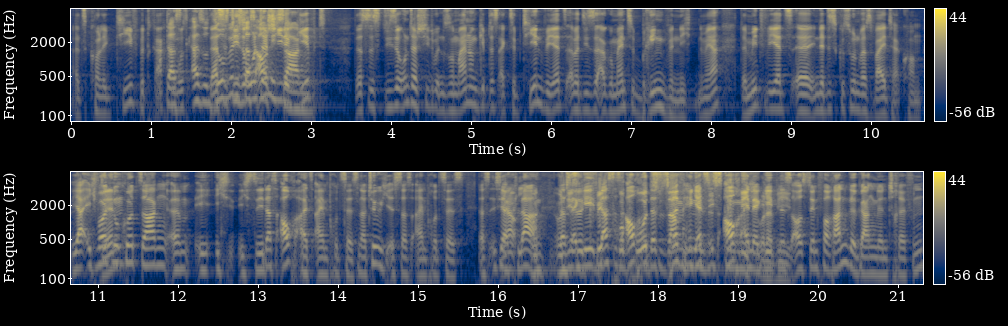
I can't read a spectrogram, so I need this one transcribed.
als Kollektiv betrachten Das- muss? also dass so es diese Unterschiede gibt, dass es diese Unterschiede in unserer Meinung gibt, das akzeptieren wir jetzt, aber diese Argumente bringen wir nicht mehr, damit wir jetzt äh, in der Diskussion was weiterkommen. Ja, ich wollte nur kurz sagen, ähm, ich, ich, ich sehe das auch als ein Prozess. Natürlich ist das ein Prozess. Das ist ja, Ja, klar. und- und das, Erge- das ist auch das Treffen jetzt ist auch ein nicht, oder Ergebnis aus den vorangegangenen Treffen.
